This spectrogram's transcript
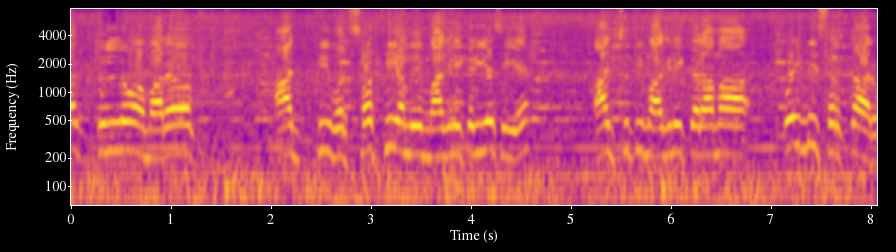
આ પુલનો અમારો આજથી વર્ષોથી અમે માગણી કરીએ છીએ. આજ સુધી માગણી કરવામાં કોઈ બી સરકાર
